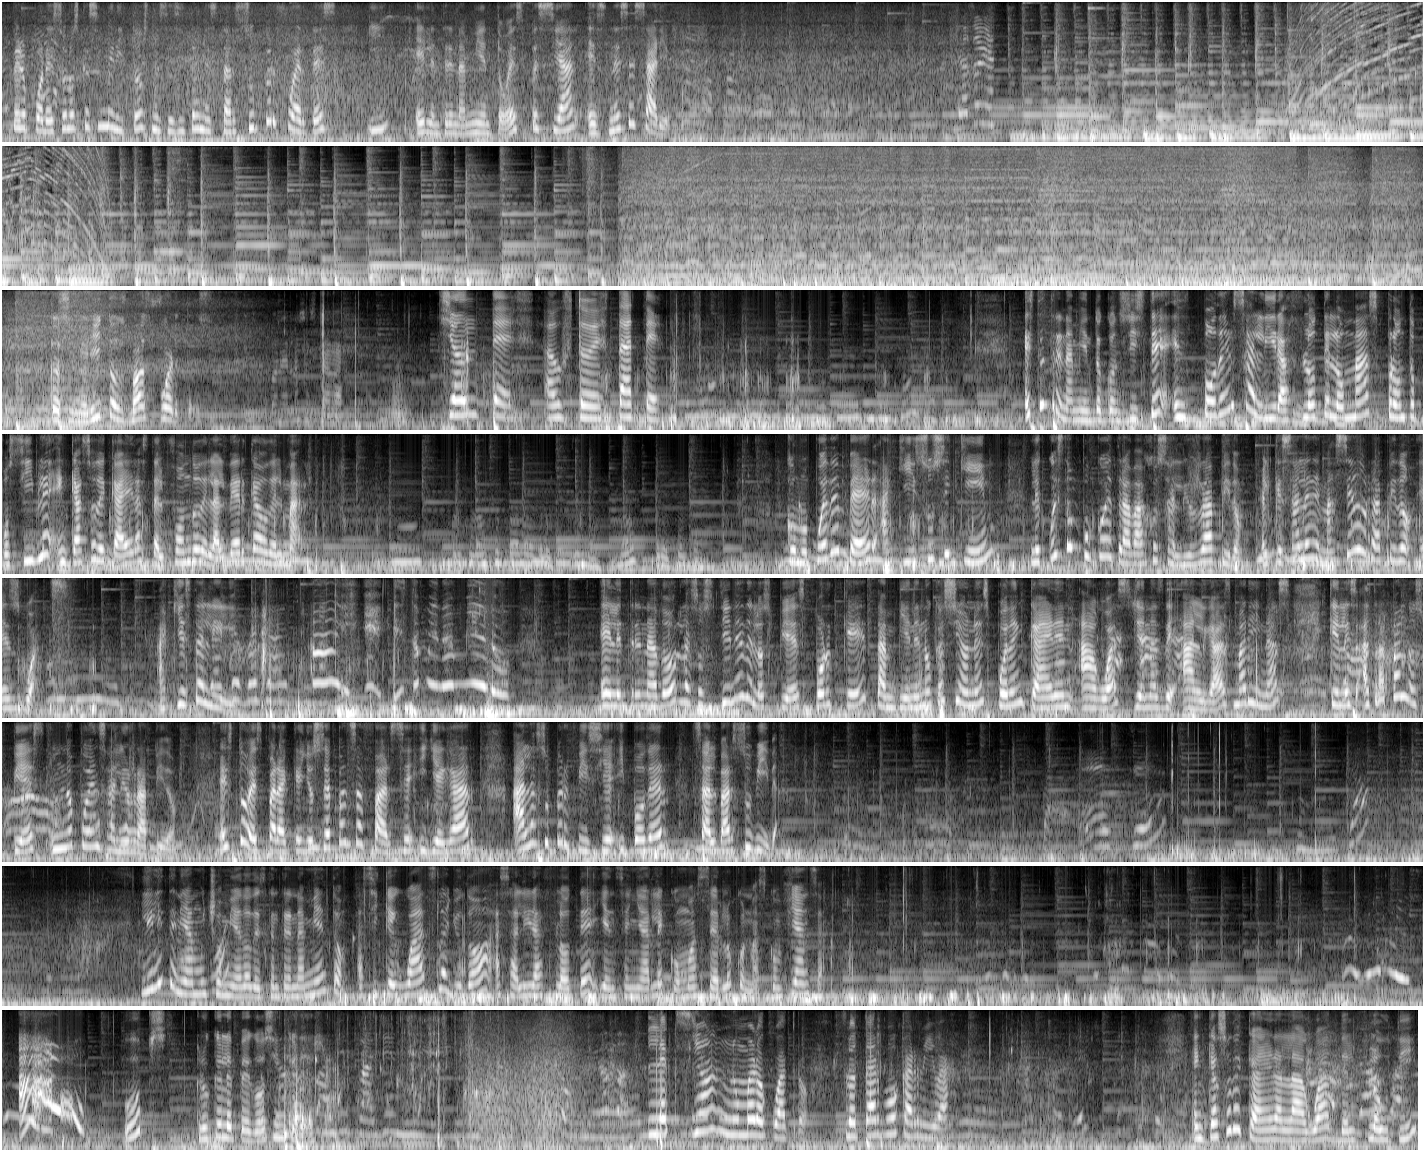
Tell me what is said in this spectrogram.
Pero por eso los casimeritos necesitan estar súper fuertes y el entrenamiento especial es necesario. Casimeritos más fuertes. Ponerlos hasta abajo. autoestate. Este entrenamiento consiste en poder salir a flote lo más pronto posible en caso de caer hasta el fondo de la alberca o del mar. Como pueden ver, aquí Susie King le cuesta un poco de trabajo salir rápido. El que sale demasiado rápido es Watts. Aquí está Lily. ¡Ay! ¡Esto me da miedo! El entrenador la sostiene de los pies porque también en ocasiones pueden caer en aguas llenas de algas marinas que les atrapan los pies y no pueden salir rápido. Esto es para que ellos sepan zafarse y llegar a la superficie y poder salvar su vida. Lily tenía mucho miedo de este entrenamiento, así que Watts la ayudó a salir a flote y enseñarle cómo hacerlo con más confianza. ¡Au! Ups, creo que le pegó sin querer. Lección número 4. Flotar boca arriba. En caso de caer al agua del floaty,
